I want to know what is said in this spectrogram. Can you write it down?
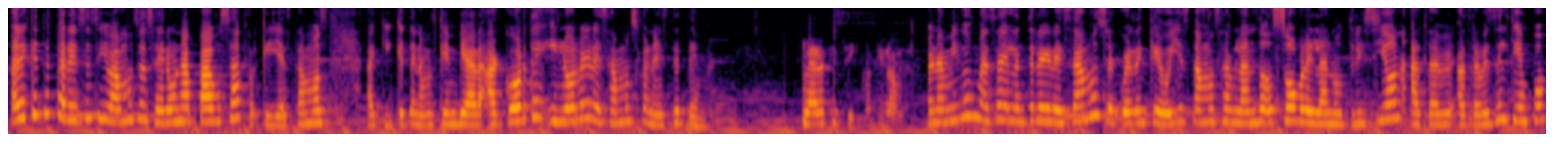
Ale, ¿qué te parece si vamos a hacer una pausa? Porque ya estamos aquí que tenemos que enviar a corte y luego regresamos con este tema. Claro que sí, continuamos. Bueno amigos, más adelante regresamos. Recuerden que hoy estamos hablando sobre la nutrición a, a, través del tiempo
